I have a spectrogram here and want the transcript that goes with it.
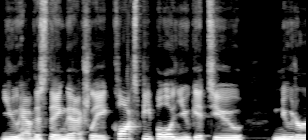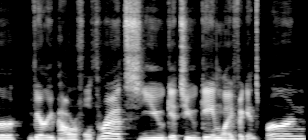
you have this thing that actually clocks people. You get to neuter very powerful threats. You get to gain life against burn.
